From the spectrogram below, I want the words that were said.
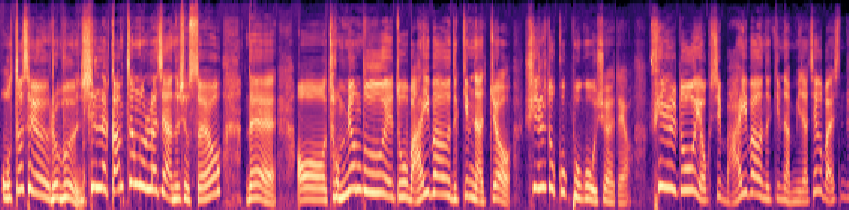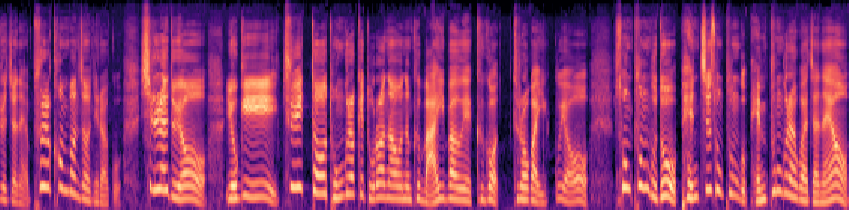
어떠세요, 여러분? 실내 깜짝 놀라지 않으셨어요? 네, 어, 전면부에도 마이바흐 느낌 났죠? 휠도 꼭 보고 오셔야 돼요. 휠도 역시 마이바흐 느낌 납니다. 제가 말씀드렸잖아요. 풀 컨버전이라고. 실내도요, 여기 트위터 동그랗게 돌아 나오는 그 마이바흐의 그것. 들어가 있고요. 송풍구도 벤츠 송풍구, 벤풍구라고 하잖아요.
